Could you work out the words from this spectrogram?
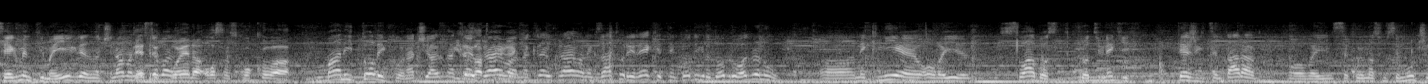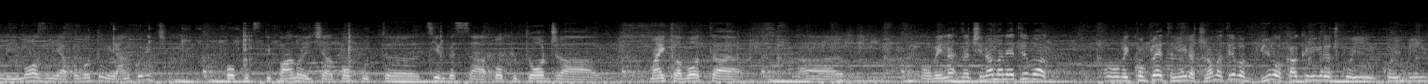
segmentima igre, znači nama ne 10 treba poena, 8 skokova, ma ni toliko, znači na da kraju krajeva, reket. na kraju krajeva nek zatvori reket, nek odigra dobru odbranu, e, nek nije ovaj slabost protiv nekih težih centara ovaj, sa kojima su se mučili i Mozli, a pogotovo Janković, poput Stipanovića, poput e, Cirbesa, poput Ođa, Majkla Vota, a, ovaj, na, znači nama ne treba ovaj kompletan igrač, nama treba bilo kakav igrač koji, koji bi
